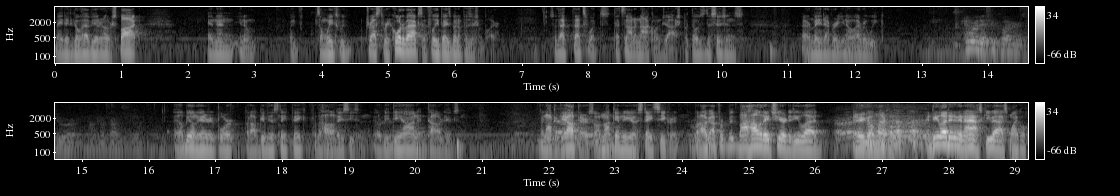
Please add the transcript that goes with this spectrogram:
May need to go heavy at another spot, and then you know some weeks we've dressed three quarterbacks and Felipe's been a position player. So that that's what's that's not a knock on Josh, but those decisions are made every you know every week. Who are the two players who are not going to practice today? It'll be on the injury report, but I'll give you the sneak peek for the holiday season. It'll be Deion and Tyler Davidson. They're not going to be out there, so I'm not giving you a state secret. But I got for my holiday cheer that he led. There you go, Michael. And D led didn't even ask. You asked, Michael.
